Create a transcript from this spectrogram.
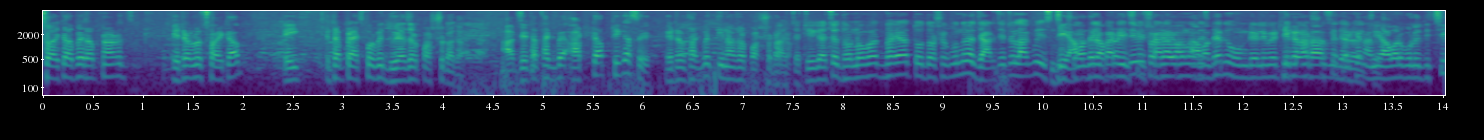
ছয় কাপের আপনার এটা হলো ছয় কাপ। এই এটা প্রাইস পড়বে দুই হাজার পাঁচশো টাকা। আর যেটা থাকবে আট কাপ ঠিক আছে? এটা থাকবে তিন হাজার পাঁচশো টাকা। আচ্ছা ঠিক আছে। ধন্যবাদ ভাইয়া। তো দর্শক বন্ধুরা যার যেটা লাগবে জি আমাদের আমাদের হোম ডেলিভারি ঠিকানাটা আছে দেখেন আমি আবার বলে দিচ্ছি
